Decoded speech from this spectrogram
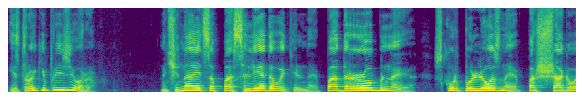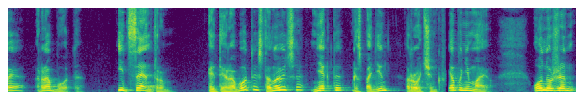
из тройки призеров. Начинается последовательная, подробная, скрупулезная, пошаговая работа. И центром этой работы становится некто господин Родченков. Я понимаю, он уже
